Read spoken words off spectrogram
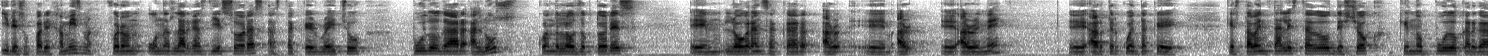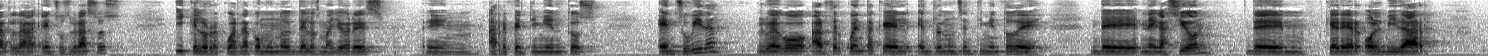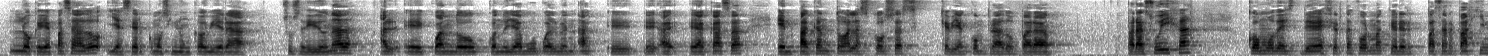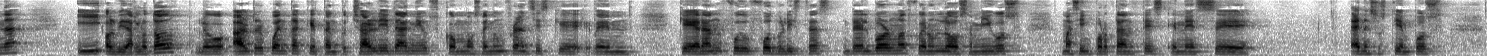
y de su pareja misma. Fueron unas largas 10 horas hasta que Rachel pudo dar a luz. Cuando los doctores em, logran sacar a, em, eh, eh, Arthur cuenta que, que estaba en tal estado de shock que no pudo cargarla en sus brazos y que lo recuerda como uno de los mayores em, arrepentimientos en su vida. Luego Arthur cuenta que él entró en un sentimiento de, negación, de querer olvidar lo que había pasado y hacer como si nunca hubiera sucedido nada. Eh, cuando, cuando ya vuelven a, eh, eh, a, casa, empacan todas las cosas que habían comprado para, para su hija, como de, de, cierta forma querer pasar página y olvidarlo todo. Luego Arthur cuenta que tanto Charlie Daniels como Simon Francis, que em, que eran futbolistas del Bournemouth, fueron los amigos más importantes en, ese, en esos tiempos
